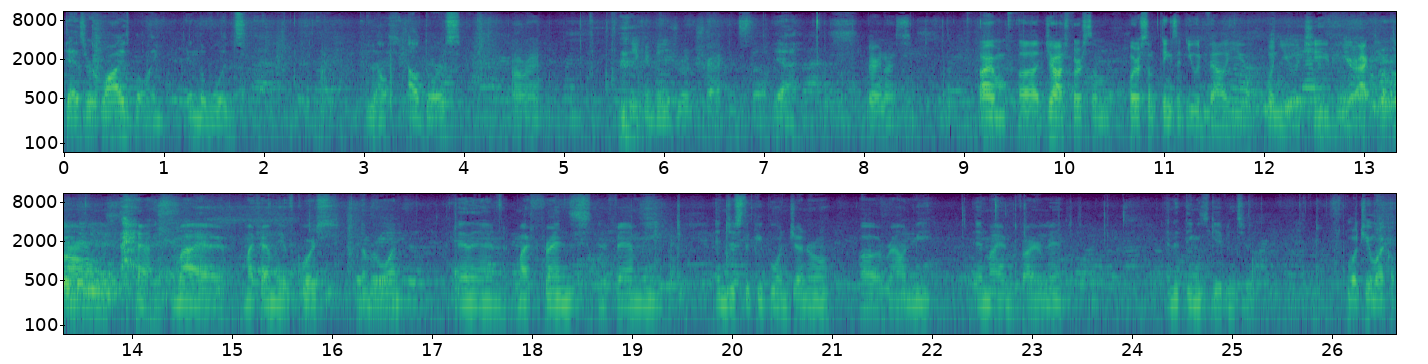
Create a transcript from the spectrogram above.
desert-wise, but like in the woods, be out- outdoors. All right. So you can build your own track and stuff. Yeah. Very nice. All right, uh, Josh. What are some What are some things that you would value when you achieve your acting career? Um, my my family, of course, number one, and then my friends and family, and just the people in general uh, around me, and my environment, and the things given to. me. What about you, Michael?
